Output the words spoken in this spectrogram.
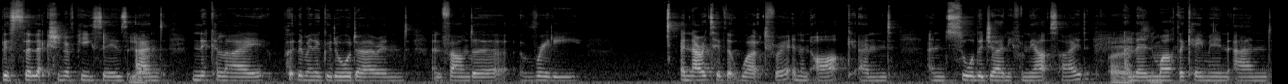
this selection of pieces, Yeah. and Nicholai put them in a good order and, and found a, a really a narrative that worked for it and an arc and and saw the journey from the outside Oh, and then. Martha came in and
